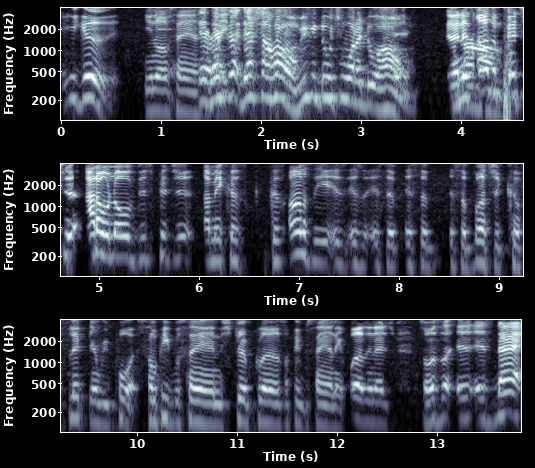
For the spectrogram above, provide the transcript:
he good. You know what I'm saying? Yeah, Like, that's, that's your home. You can do what you want to do at home. And this Um, other picture, I don't know if this picture. I mean, because because honestly, it's, it's it's a it's a it's a bunch of conflicting reports. Some people saying strip clubs, some people saying it wasn't. it. So it's a, it's not.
